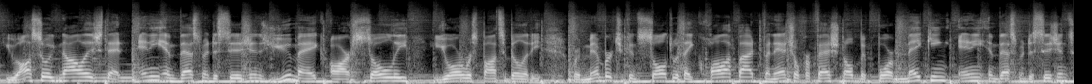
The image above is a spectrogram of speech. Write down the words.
You also acknowledge that any investment decisions you make are solely your responsibility. Remember to consult with a qualified financial professional before making any investment decisions.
